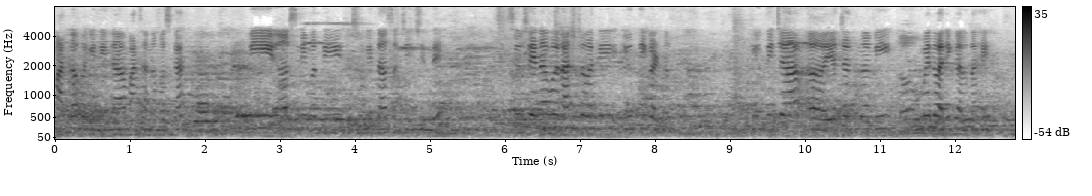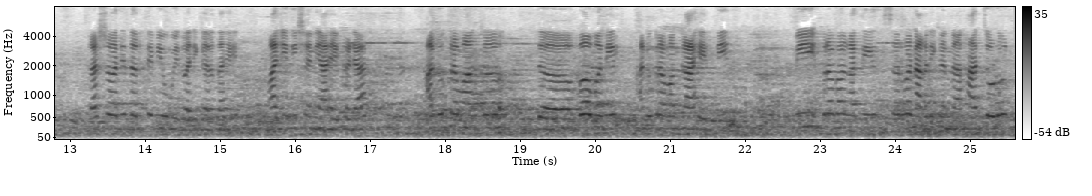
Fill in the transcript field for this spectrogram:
माता भगिनींना माझा नमस्कार. मी श्रीमती सुनीता सचिन शिंदे शिवसेना व राष्ट्रवादी युतीकडनं युतीच्या याच्यातनं मी उमेदवारी करत आहे. राष्ट्रवादीतर्फे मी उमेदवारी करत आहे. माझी निशाणी आहे घड्याळ अनुक्रमांक द ब मधील अनुक्रमांक आहे तीन. मी प्रभागातील सर्व नागरिकांना हात जोडून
